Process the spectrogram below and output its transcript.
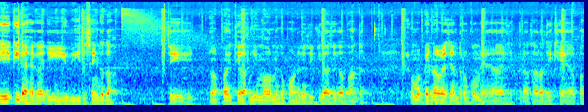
ਇਹ ਕਿਲਾ ਹੈਗਾ ਜੀ ਵੀਰ ਸਿੰਘ ਦਾ। ਤੇ ਆਪਾਂ ਇੱਥੇ ਅਰਲੀ ਮਾਰਨਿੰਗ ਪਹੁੰਚ ਗਏ ਸੀ ਕਿਲਾ ਸੀਗਾ ਬੰਦ। ਸੋ ਮੈਂ ਪਹਿਲਾਂ ਵੈਸੇ ਅੰਦਰੋਂ ਘੁੰਮਿਆ ਇਹ ਕਿਲਾ ਸਾਰਾ ਦੇਖਿਆ ਆ ਆਪਾਂ।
